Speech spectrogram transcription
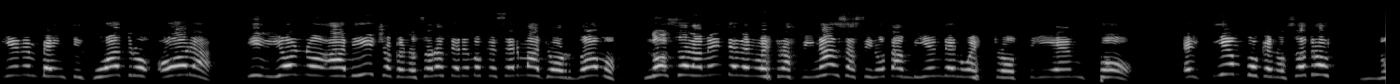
tienen 24 horas. Y Dios nos ha dicho que nosotros tenemos que ser mayordomos, no solamente de nuestras finanzas, sino también de nuestro tiempo. El tiempo que nosotros no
